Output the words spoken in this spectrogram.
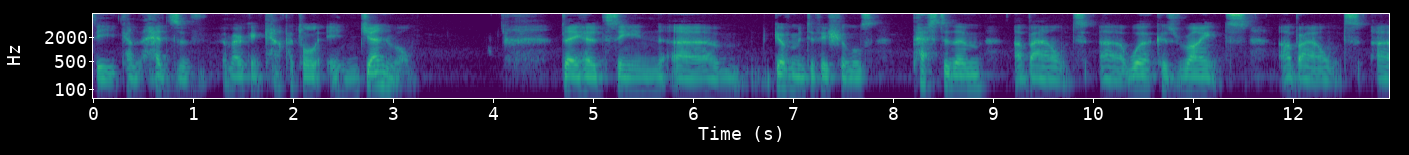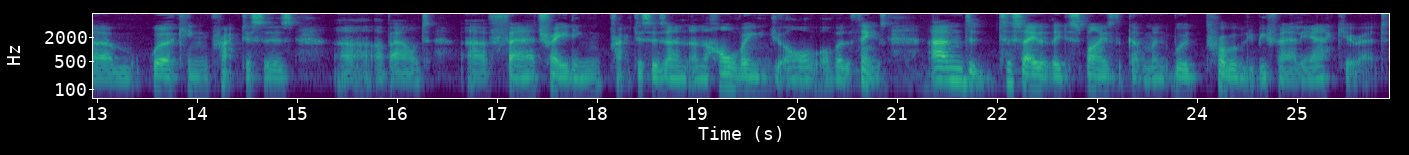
the kind of heads of American capital in general. They had seen um, government officials pester them about uh, workers' rights, about um, working practices, uh, about uh, fair trading practices, and, and, a whole range of, of other things. And to say that they despised the government would probably be fairly accurate.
